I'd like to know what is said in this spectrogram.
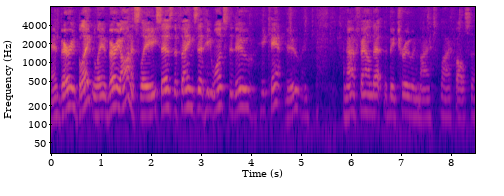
And very blatantly and very honestly, he says the things that he wants to do, he can't do. And, and I found that to be true in my life also.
